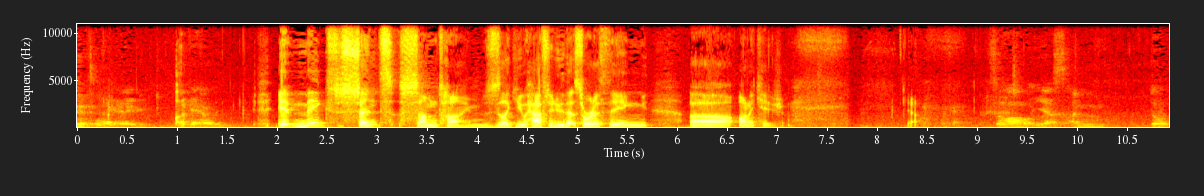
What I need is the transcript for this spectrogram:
Okay, okay, I would- It makes sense sometimes. Like you have to do that sort of thing uh, on occasion. Yeah. okay. So yes, I don't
